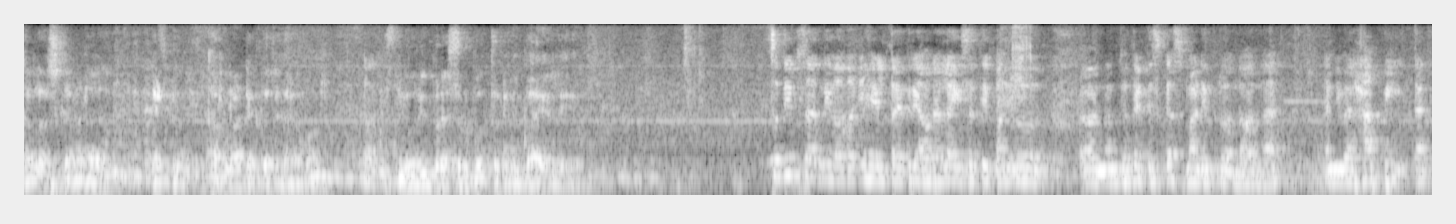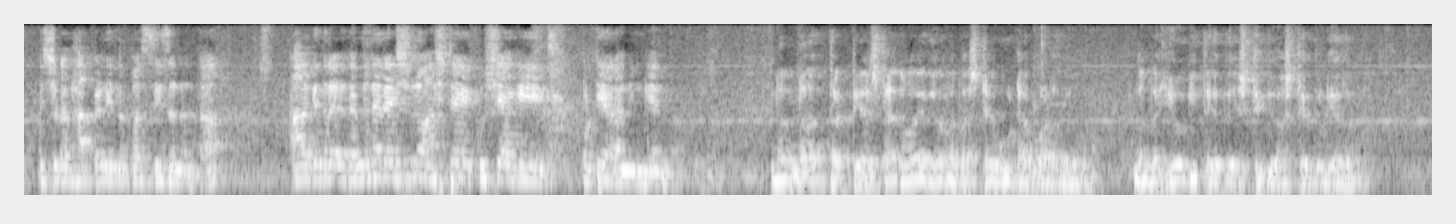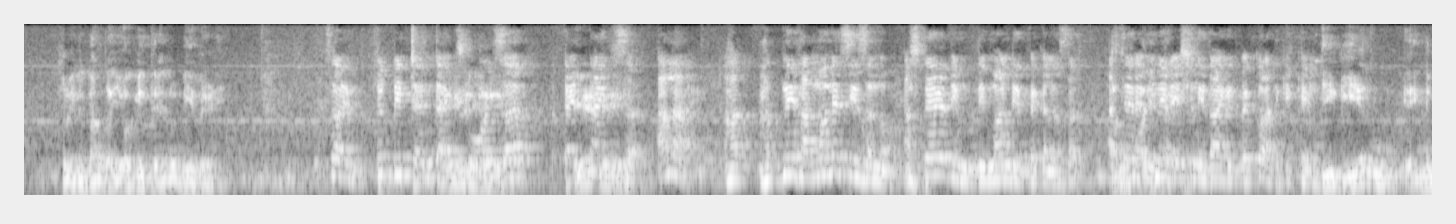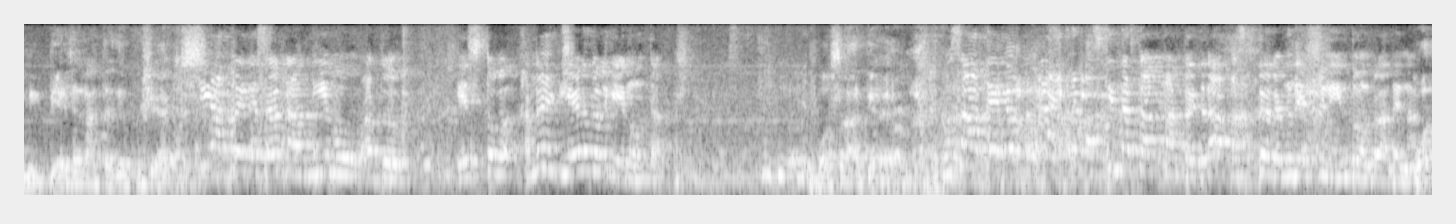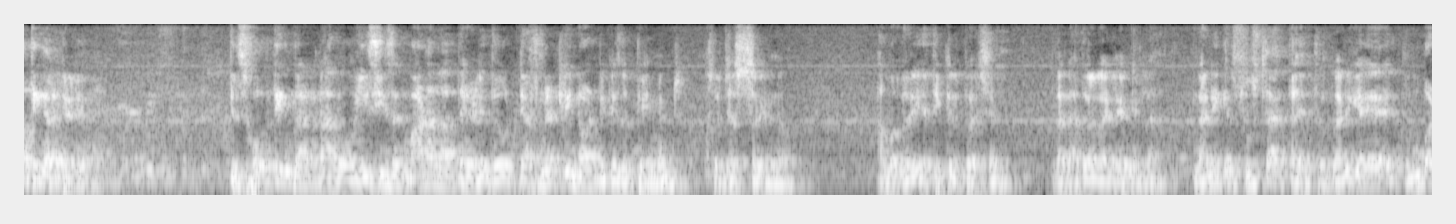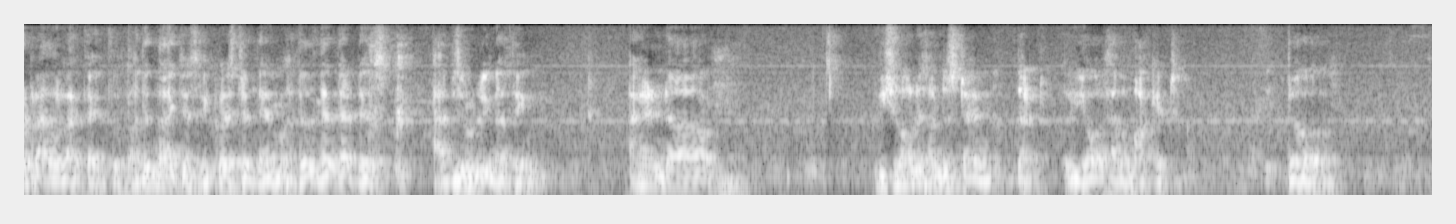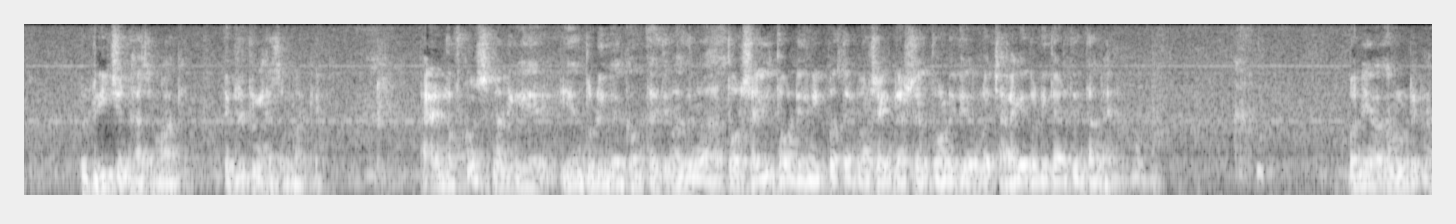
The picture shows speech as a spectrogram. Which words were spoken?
Colours Kannada head ಕರ್ನಾಟಕದಲ್ಲಿ ಸಾರಿ ಇವರಿಬ್ಬರ ಹೆಸರು ಬಂತು ನಿಮಗೆ ಬಾಯಲ್ಲಿ. ಸುದೀಪ್ ಸರ್ ನೀವು ಅವಾಗಲೇ ಹೇಳ್ತಾ ಇದ್ರಿ ಅವರೆಲ್ಲ ಈ ಸತಿ ಬಂದು ನನ್ನ ಜೊತೆ ಡಿಸ್ಕಸ್ ಮಾಡಿದ್ರು ಅಂಡ್ ಅಲ್ಲ and you are happy that this should have happen in the first season ಅಂತ. ಹಾಗಿದ್ರೆ ರೆಮ್ಯುನರೇಷನು ಅಷ್ಟೇ ಖುಷಿಯಾಗಿ ಕೊಟ್ಟಿಯಾರ ನಿಮಗೆ ಅಂತ? ನನ್ನ ತಟ್ಟಿ ಅಷ್ಟು ಅಗಲ ಇದೆಯೋ ನಾನು ಅಷ್ಟೇ ಊಟ ಮಾಡೋದು ನನ್ನ ಯೋಗ್ಯತೆ ಎಷ್ಟಿದೆಯೋ ಅಷ್ಟೇ ದುಡಿಯೋದು. ಸೊ ಈಗ ನನ್ನ ಯೋಗ್ಯತೆಯನ್ನು ನೀವು ಹೇಳಿ sir should be ten times ಹೇಳಿ. ಸರ್ ಟೆನ್ ಹೇಳಿ. ಟೈಮ್ಸ್ ಅಲ್ಲ ಹತ್ತನೇ ಹನ್ನೊಂದನೇ ಸೀಸನ್ ಅಷ್ಟೇ ನಿಮ್ ಡಿಮಾಂಡ್ ಇರ್ಬೇಕಲ್ಲ ಸರ್ ಅಷ್ಟೇ? ರೆಮ್ಯುನರೇಷನ್ ಇದಾಗಿರ್ಬೇಕು ಅದಕ್ಕೆ ಕೇಳಿ. ಈಗ ಏನು ನಿಮಗೆ ಬೇಜಾರಾಗ್ತಾ ಇದೆ ಖುಷಿ ಆಗ್ತದೆ ಖುಷಿ ಆಗ್ತಾ ಇದೆ ಸರ್ ನೀವು ಅದು ಎಷ್ಟು ಅಂದ್ರೆ ಹೇಳೋದೊಳಗೆ ಏನು ಅಂತ. ಹೊಸ ಅಧ್ಯಾಯ ಹೊಸ ಅಧ್ಯಾಯ ಫಸ್ಟ್ ಇಂದ ಸ್ಟಾರ್ಟ್ ಮಾಡ್ತಾ ಇದ್ದೀರಾ? ಫಸ್ಟ್ ರೆಮ್ಯುನೇಷನ್ ಏನ್ ತಗೊಂಡ್ರು ಅದೇನಾ? ಒಂದ್ ತಿಂಗಳು ಹೇಳಿ ದಿಸ್ ಹೋಲ್ ಥಿಂಗ್ ದಟ್ ನಾನು ಈ ಸೀಸನ್ ಮಾಡಲ್ಲ ಅಂತ ಹೇಳಿದ್ದು definitely not because of payment so just so you know I'm a very ethical person ನಾನು ಅದರಲ್ಲೆಲ್ಲ ಏನಿಲ್ಲ. ನನಗೆ ಸುಸ್ತಾಗ್ತಾ ಇತ್ತು. ನನಗೆ ತುಂಬ ಟ್ರಾವೆಲ್ ಆಗ್ತಾ ಇತ್ತು. ಅದನ್ನು I just requested then other then that is absolutely nothing and we should always understand that we all have a market. The region has a market. Everything has a market. And of course ನನಗೆ ಏನು ದುಡಿಬೇಕು ಅಂತ ಇದ್ದೀನೋ ಅದನ್ನು ಹತ್ತು ವರ್ಷ ಇಲ್ಲಿ ತೊಗೊಂಡಿದ್ದೀನಿ ಇಪ್ಪತ್ತೆಂಟು ವರ್ಷ ಇಂಡಸ್ಟ್ರಿಯಲ್ಲಿ ತೊಗೊಂಡಿದ್ದೀನಿ ಅನ್ನೋ ಚೆನ್ನಾಗೇ ದುಡಿತಾ ಇರ್ತೀನಿ ತಾನೆ. ಬನ್ನಿ ಯಾವಾಗ ಊಟಕ್ಕೆ.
